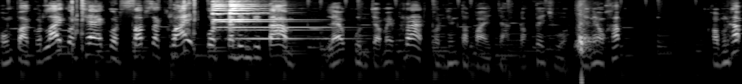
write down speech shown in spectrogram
ผมฝากกดไลค์ กดแชร์ กด Subscribe กดกระดิ่งติดตาม แล้วคุณจะไม่พลาดคอนเทนต์ต่อไปจากดรชัวร์ชาแนลครับ ขอบคุณครับ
